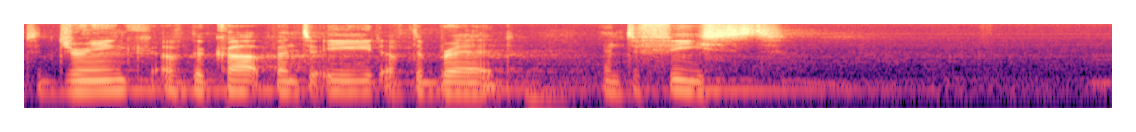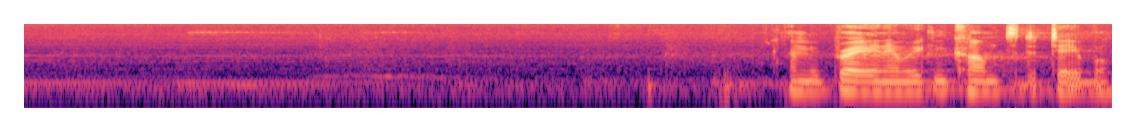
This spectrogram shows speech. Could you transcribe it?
to drink of the cup and to eat of the bread and to feast. Let me pray and then we can come to the table.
